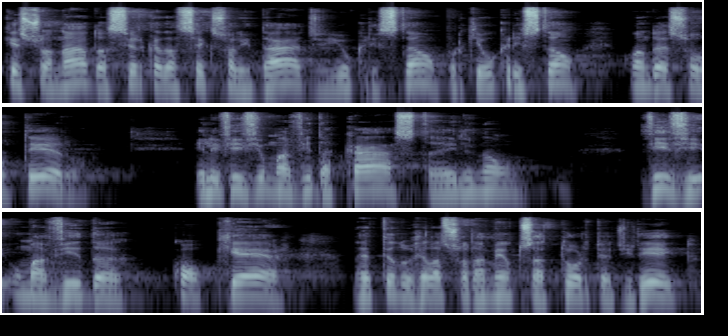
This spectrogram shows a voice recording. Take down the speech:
questionado acerca da sexualidade e o cristão, porque o cristão, quando é solteiro, ele vive uma vida casta, ele não vive uma vida qualquer, né, tendo relacionamentos à torto e à direito,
